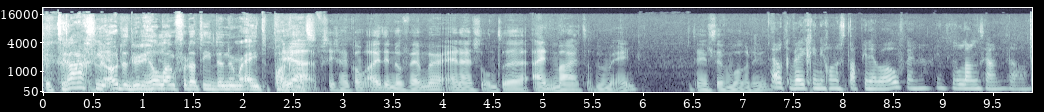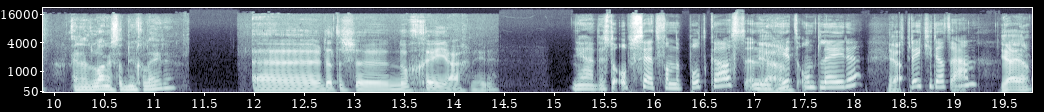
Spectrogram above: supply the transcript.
De traagste? Oh, dat duurde heel lang voordat hij de nummer 1 te pakken ja, had. Ja, precies. Hij kwam uit in november en hij stond uh, eind maart op nummer 1. Dat heeft even mogen duren. Elke week ging hij gewoon een stapje naar boven en dan ging hij langzaam zo. En hoe lang is dat nu geleden? Uh, dat is nog geen jaar geleden. Ja, dus de opzet van de podcast, een ja. hit ontleden. Ja. Spreek je dat aan? Ja, ja.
